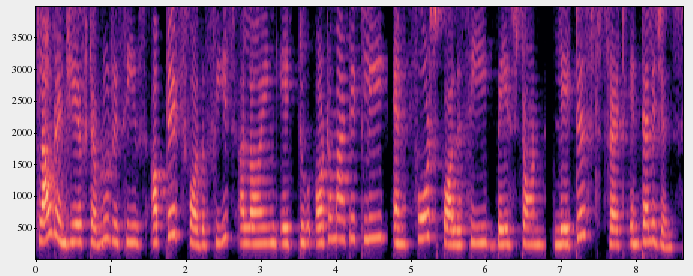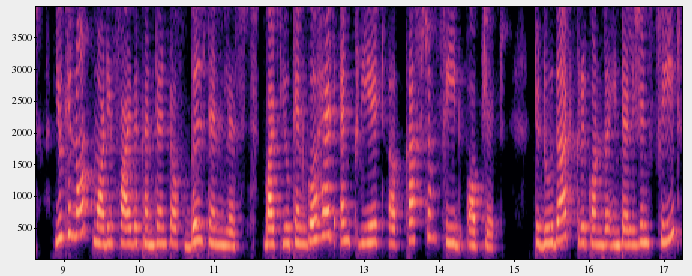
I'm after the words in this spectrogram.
Cloud NGFW receives updates for the feeds, allowing it to automatically enforce policy based on latest threat intelligence. You cannot modify the content of built-in list, but you can go ahead and create a custom feed object. To do that, click on the intelligent feed,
